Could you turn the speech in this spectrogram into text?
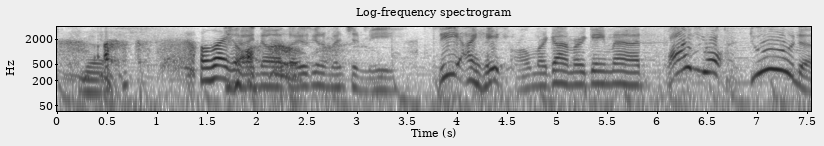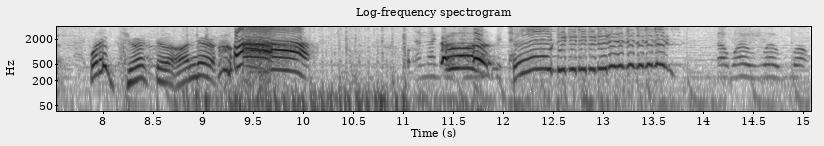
I was like. I know. I thought he was gonna mention me. See, I hate. Oh my god, I'm already getting mad. Why do you, all... dude? What a jerk! They're under. Ah! I'm not gonna. Ah! Oh. Oh, whoa, whoa, whoa.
